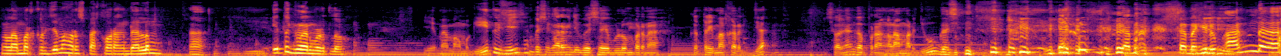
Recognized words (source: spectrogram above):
ngelamar kerja mah harus pakai orang dalam nah Iya. itu gimana menurut lo Ya memang begitu sih sampai sekarang juga saya belum pernah keterima kerja. Soalnya nggak pernah ngelamar juga sih. karena karena hidup anda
